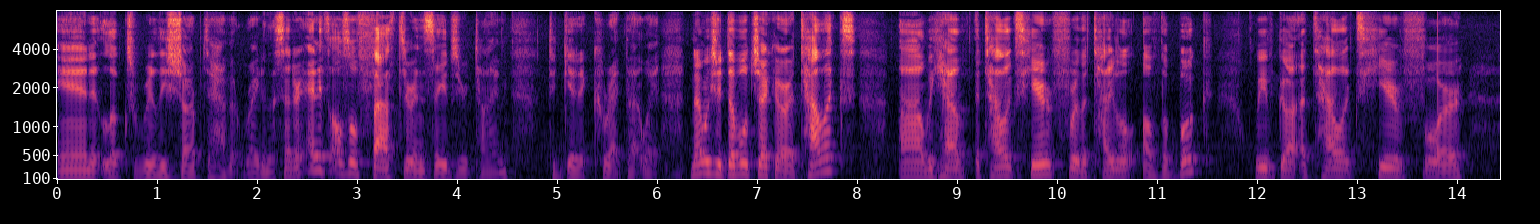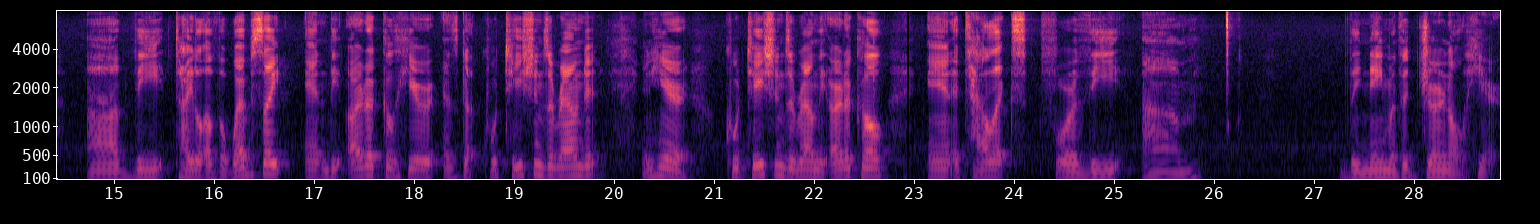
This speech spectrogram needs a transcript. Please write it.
and it looks really sharp to have it right in the center and it's also faster and saves your time to get it correct that way. Now we should double check our italics. Uh, we have italics here for the title of the book. We've got italics here for uh, the title of the website and the article here has got quotations around it and here quotations around the article and italics for the um, the name of the journal here.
